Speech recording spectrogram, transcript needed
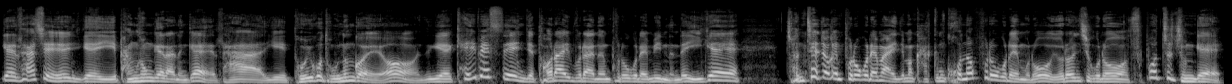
이게 사실 이게 이 방송계라는 게 다 이게 돌고 도는 거예요. 이게 KBS에 이제 더 라이브라는 프로그램이 있는데 이게 전체적인 프로그램은 아니지만 가끔 코너 프로그램으로 이런 식으로 스포츠 중계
